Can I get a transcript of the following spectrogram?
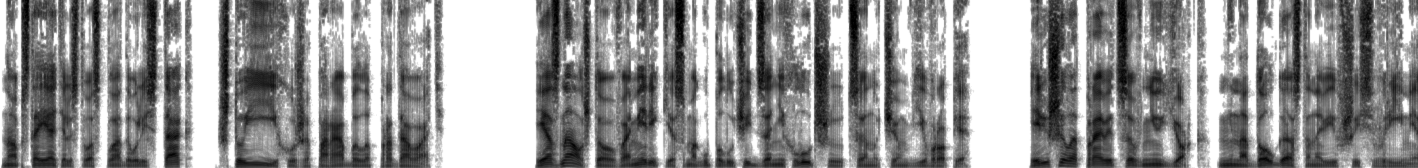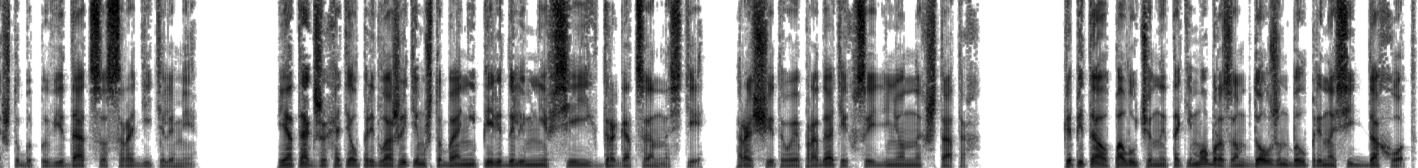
Но обстоятельства складывались так, что и их уже пора было продавать. Я знал, что в Америке смогу получить за них лучшую цену, чем в Европе. И решил отправиться в Нью-Йорк, ненадолго остановившись в Риме, чтобы повидаться с родителями. Я также хотел предложить им, чтобы они передали мне все их драгоценности, рассчитывая продать их в Соединенных Штатах. Капитал, полученный таким образом, должен был приносить доход,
